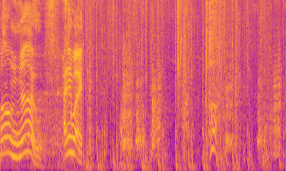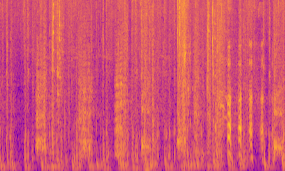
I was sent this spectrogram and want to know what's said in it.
Oh no! Anyway.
